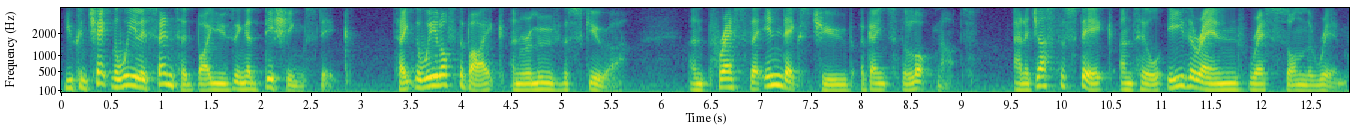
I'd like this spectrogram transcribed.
You can check the wheel is centered by using a dishing stick. Take the wheel off the bike and remove the skewer and press the index tube against the lock nut and adjust the stick until either end rests on the rim.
